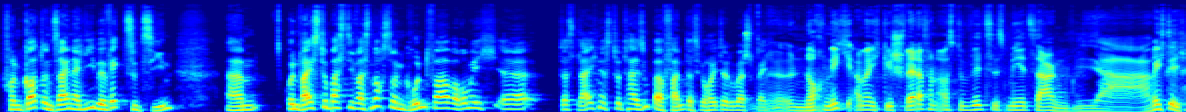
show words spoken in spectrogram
von Gott und seiner Liebe wegzuziehen. Ähm, und weißt du, Basti, was noch so ein Grund war, warum ich äh, das Gleichnis total super fand, dass wir heute darüber sprechen? Äh, noch nicht, aber ich gehe schwer davon aus, du willst es mir jetzt sagen. Ja, richtig.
